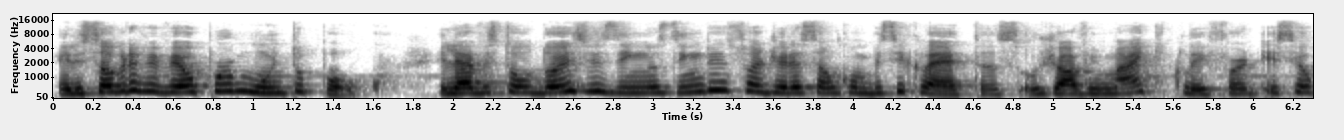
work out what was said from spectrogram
Ele sobreviveu por muito pouco. Ele avistou dois vizinhos indo em sua direção com bicicletas, o jovem Mike Clifford e seu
